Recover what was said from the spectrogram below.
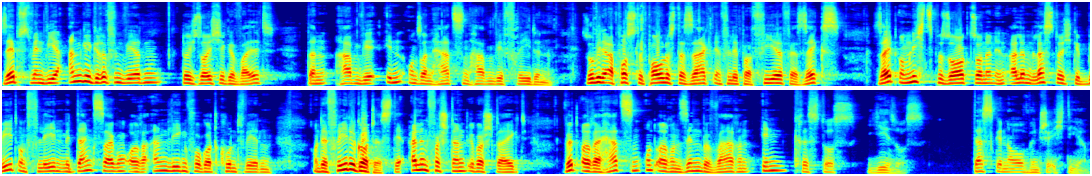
selbst wenn wir angegriffen werden durch solche Gewalt, dann haben wir in unseren Herzen haben wir Frieden. So wie der Apostel Paulus das sagt in Philippa 4, Vers 6. Seid um nichts besorgt, sondern in allem lasst durch Gebet und Flehen mit Danksagung eure Anliegen vor Gott kund werden. Und der Friede Gottes, der allen Verstand übersteigt, wird eure Herzen und euren Sinn bewahren in Christus Jesus. Das genau wünsche ich dir.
